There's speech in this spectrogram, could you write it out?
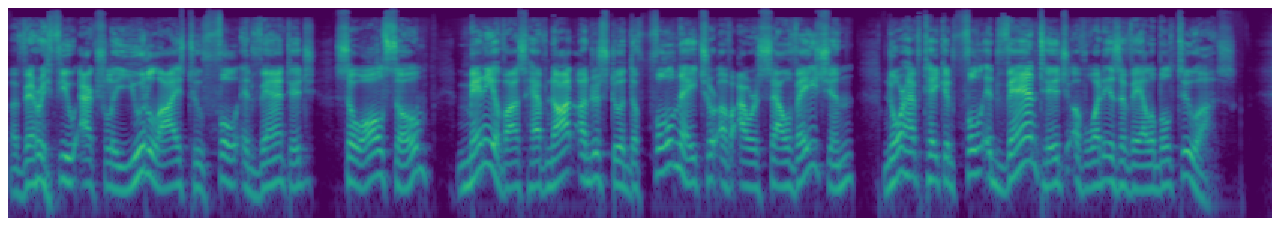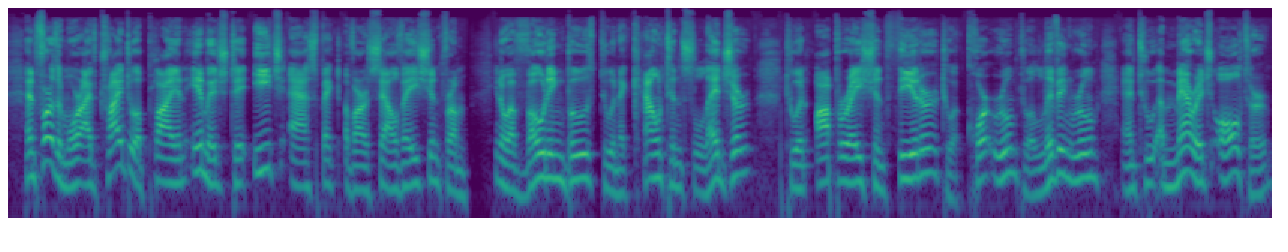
but very few actually utilize to full advantage, so also Many of us have not understood the full nature of our salvation, nor have taken full advantage of what is available to us. And furthermore, I've tried to apply an image to each aspect of our salvation from, you know, a voting booth to an accountant's ledger, to an operation theater, to a courtroom, to a living room, and to a marriage altar.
